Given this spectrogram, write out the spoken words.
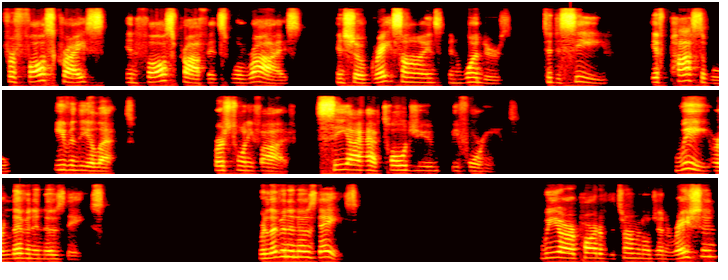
For false Christs and false prophets will rise and show great signs and wonders to deceive, if possible, even the elect. Verse 25 See, I have told you beforehand. We are living in those days. We're living in those days. We are part of the terminal generation.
